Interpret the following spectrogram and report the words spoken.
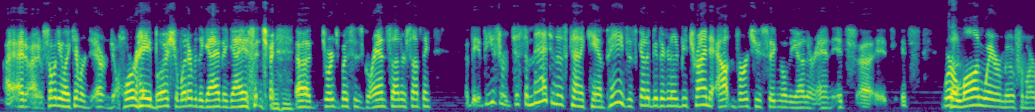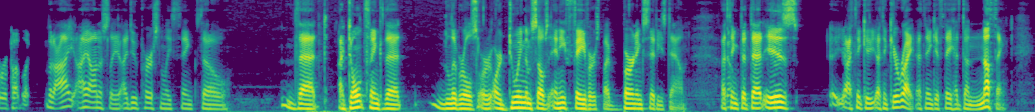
I, I, I, somebody like him or, or, Jorge Bush or whatever the guy the guy is mm-hmm. uh, George Bush's grandson or something. These are just imagine those kind of campaigns. It's going to be they're going to be trying to out virtue signal the other, and it's uh, it's it's we're but, a long way removed from our republic. But I I honestly I do personally think though that I don't think that liberals are, are doing themselves any favors by burning cities down. I no. think that that is I think I think you're right. I think if they had done nothing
